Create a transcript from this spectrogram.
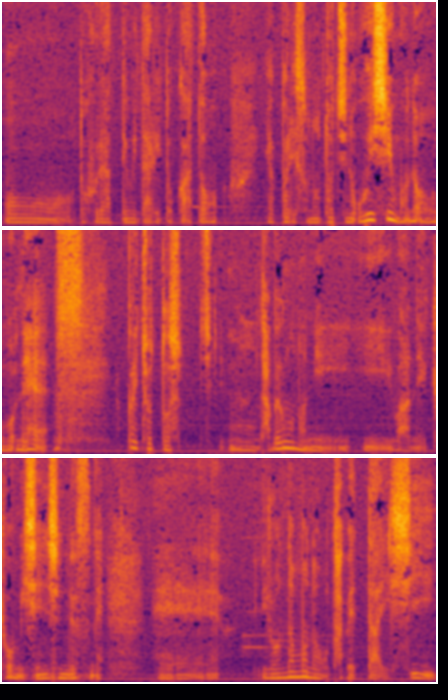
と触れ合ってみたりとかあとやっぱりその土地の美味しいものをねやっぱりちょっと、うん、食べ物にはね興味津々ですね、えー、いろんなものを食べたいし、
